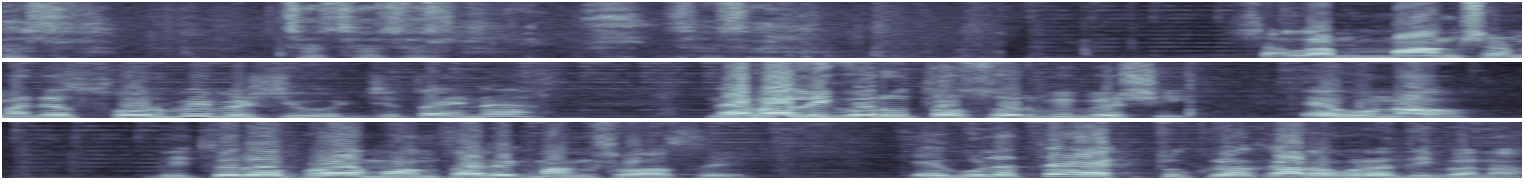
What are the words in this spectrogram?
চল চল চল চল চল চল। শালার মাংসের মধ্যে চর্বি বেশি হচ্ছে তাই না? নেপালি গরু তো চর্বি বেশি। এ শুনো ভিতরে প্রায় মনসারিক মাংস আছে। এগুলাতে এক টুকরা কারও করে দিবে না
